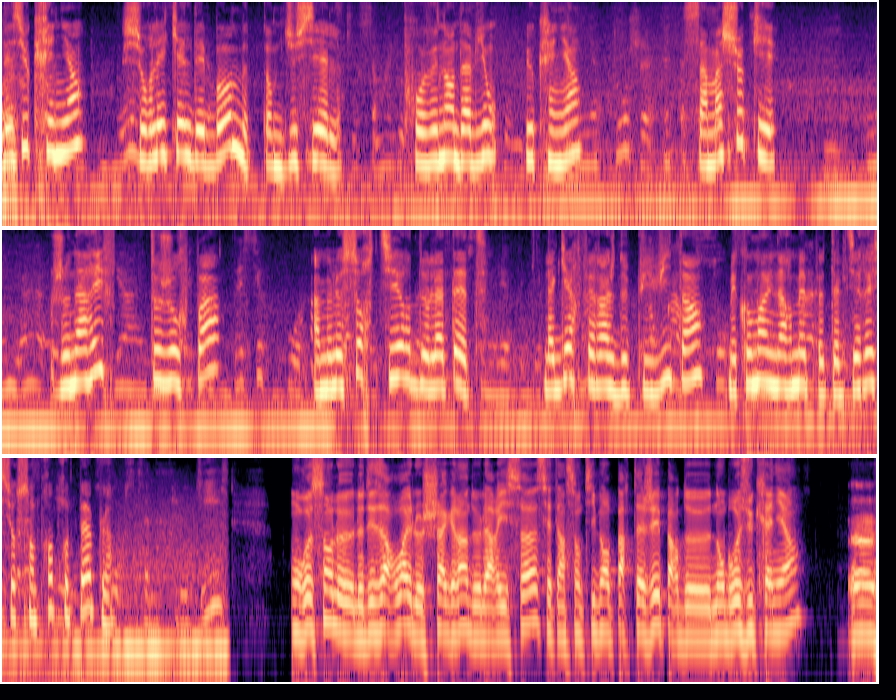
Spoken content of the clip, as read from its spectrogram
Des Ukrainiens sur lesquels des bombes tombent du ciel, provenant d'avions ukrainien, ça m'a choqué. Je n'arrive toujours pas à me le sortir de la tête. La guerre fait rage depuis huit ans, mais comment une armée peut-elle tirer sur son propre peuple? On ressent le, désarroi et le chagrin de Larissa. C'est un sentiment partagé par de nombreux Ukrainiens? Euh,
